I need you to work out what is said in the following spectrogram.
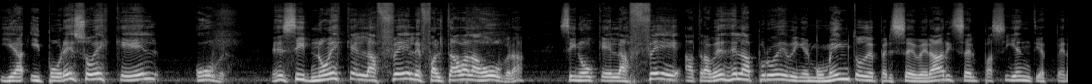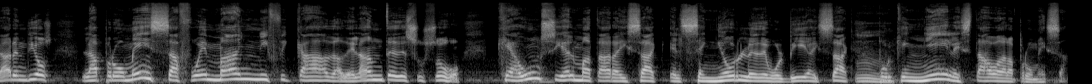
Y, y por eso es que él obra. Es decir, no es que en la fe le faltaba la obra, sino que la fe a través de la prueba, en el momento de perseverar y ser paciente y esperar en Dios, la promesa fue magnificada delante de sus ojos, que aun si él matara a Isaac, el Señor le devolvía a Isaac, porque en él estaba la promesa.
